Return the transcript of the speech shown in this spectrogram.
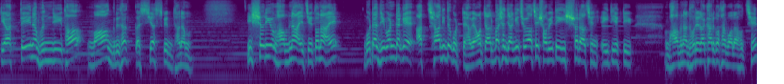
ত্যাক্তেন ভুঞ্জিথা মা গৃধ কস্য ধনম ঈশ্বরীয় ভাবনায়, চেতনায় গোটা জীবনটাকে আচ্ছাদিত করতে হবে। আমার চারপাশে যা কিছু আছে সবেতে ঈশ্বর আছেন, এইটি একটি ভাবনা ধরে রাখার কথা বলা হচ্ছে।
